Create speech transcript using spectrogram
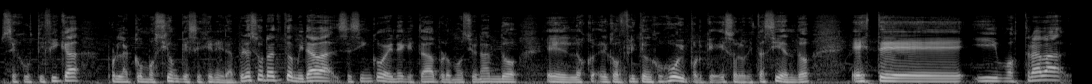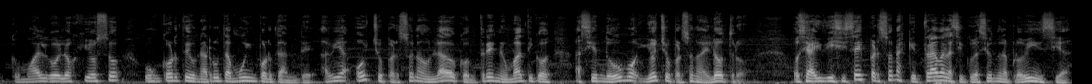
se justifica por la conmoción que se genera. Pero hace un ratito miraba C5N que estaba promocionando el, conflicto en Jujuy, porque eso es lo que está haciendo, este, y mostraba como algo elogioso un corte de una ruta muy importante. Había ocho personas de un lado con tres neumáticos haciendo humo y ocho personas del otro. O sea, hay 16 personas que traban la circulación de una provincia.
